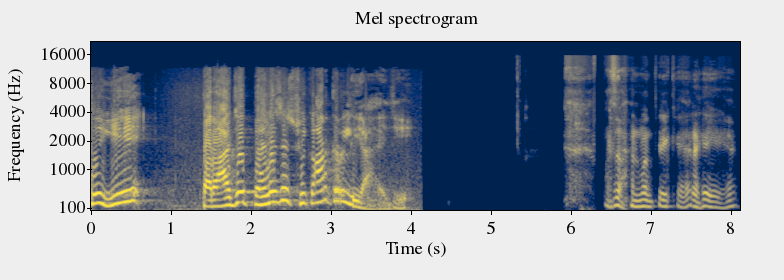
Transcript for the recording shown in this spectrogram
तो ये पराजय पहले से स्वीकार कर लिया है जी। प्रधानमंत्री कह रहे हैं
